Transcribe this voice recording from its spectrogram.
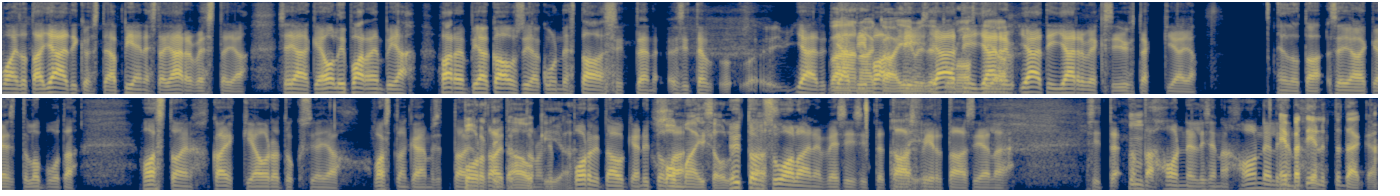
vain tota jäätiköstä ja pienestä järvestä ja sen jälkeen oli parempia, parempia kausia, kunnes taas sitten, sitten jää, Vähän jäätiin, aikaa niin, jäätiin, jär, jäätiin järveksi yhtäkkiä ja, ja tota, sen jälkeen sitten lopulta vastoin kaikkia odotuksia ja vastoinkäymiset tai, Portit taitettuna, auki niin ja portit auki ja nyt, ollaan, isolle nyt on taas. suolainen vesi sitten taas Ai virtaa siellä sitten Mm. tota, onnellisena, onnellisena. Enpä tiennyt tätäkään.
